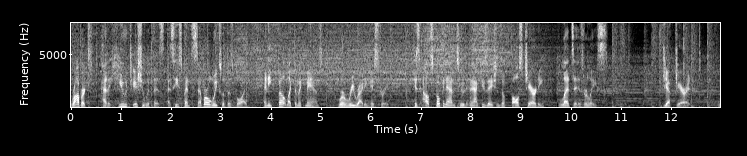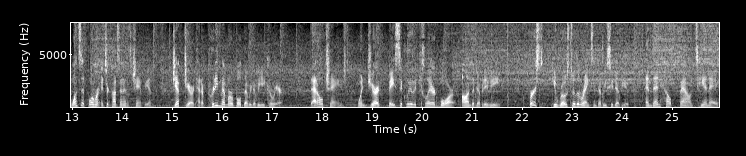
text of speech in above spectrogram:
Roberts had a huge issue with this as he spent several weeks with his boy and he felt like the McMahons were rewriting history. His outspoken attitude and accusations of false charity led to his release. Jeff Jarrett. Once a former Intercontinental Champion, Jeff Jarrett had a pretty memorable WWE career. That all changed when Jarrett basically declared war on the WWE. First, he rose through the ranks in WCW and then helped found TNA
